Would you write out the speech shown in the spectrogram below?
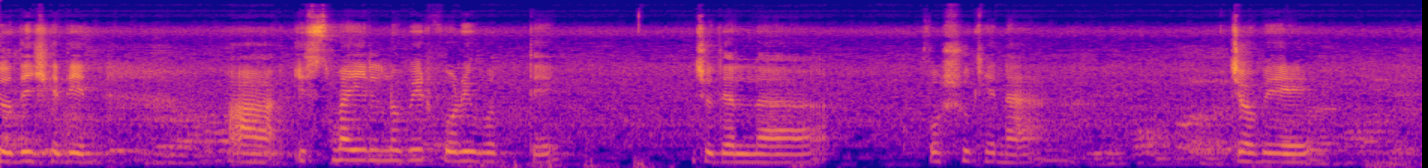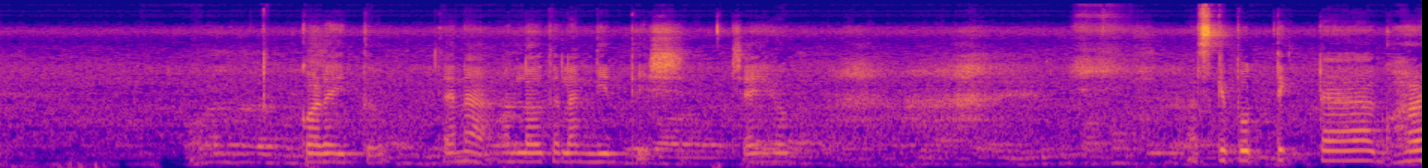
যদি সেদিন ইসমাইল নবীর পরিবর্তে যদি আল্লাহ পশুকে না জবে করাইতো, তাই না? আল্লাহ তালার নির্দেশ। যাই হোক আজকে প্রত্যেকটা ঘর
